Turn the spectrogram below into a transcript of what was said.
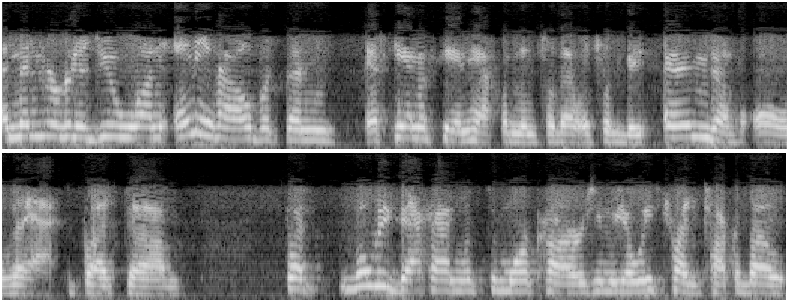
And then we were going to do one anyhow, but then Afghanistan happened, and so that was sort of the end of all that. But um, but we'll be back on with some more cars, and we always try to talk about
